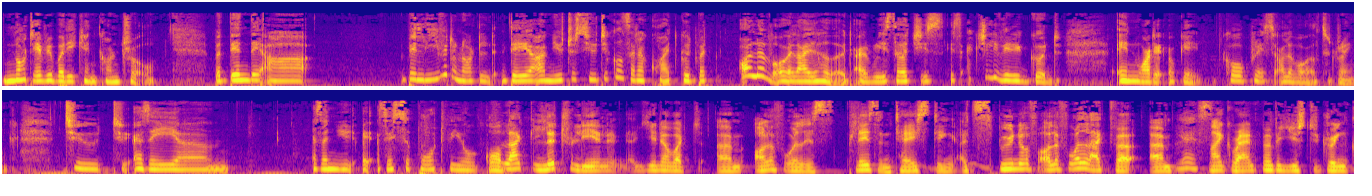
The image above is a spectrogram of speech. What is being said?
not everybody can control. But then there are, believe it or not, there are nutraceuticals that are quite good, but olive oil I heard, I research is, is actually very good in what it, okay, cold pressed olive oil to drink to, to, as a, um, as a new, as a support for your gallbladder. Like literally, and you know what? Um, olive oil is pleasant tasting. A spoon of olive oil, like the um, Yes. my grandmother used to drink.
